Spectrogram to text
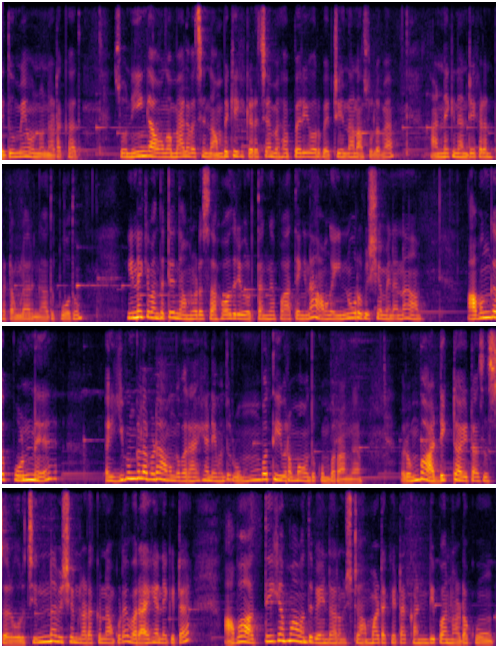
எதுவுமே ஒன்றும் நடக்காது. ஸோ நீங்கள் அவங்க மேலே வச்ச நம்பிக்கைக்கு கிடைச்ச மிகப்பெரிய ஒரு வெற்றின்னு தான் நான் சொல்லுவேன். அன்னைக்கு நன்றி கடன் பட்டவங்களா இருங்க. அது போதும். இன்றைக்கி வந்துட்டு நம்மளோட சகோதரி ஒருத்தங்க பார்த்தீங்கன்னா அவங்க இன்னொரு விஷயம் என்னென்னா அவங்க பொண்ணு இவங்கள விட அவங்க வராகி அன்னை வந்து ரொம்ப தீவிரமாக வந்து கும்பிட்றாங்க. ரொம்ப அடிக்ட் ஆகிட்டா சிஸ்டர் ஒரு சின்ன விஷயம் நடக்குன்னா கூட வராகி அன்னைக்கிட்ட அவள் அதிகமாக வந்து வேண்ட ஆரம்பிச்சிட்டு. அம்மாட்ட கேட்டால் கண்டிப்பாக நடக்கும்.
